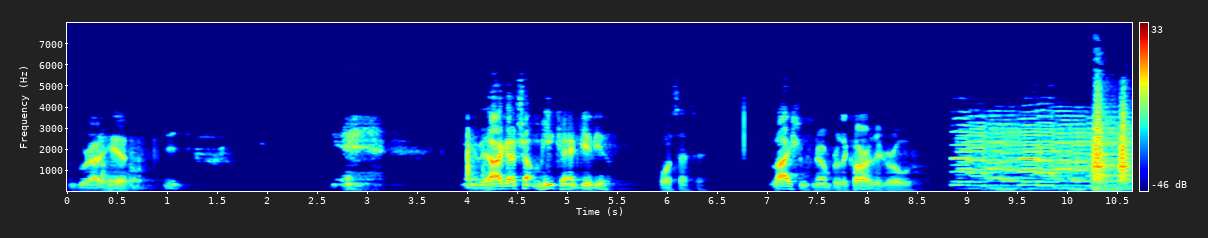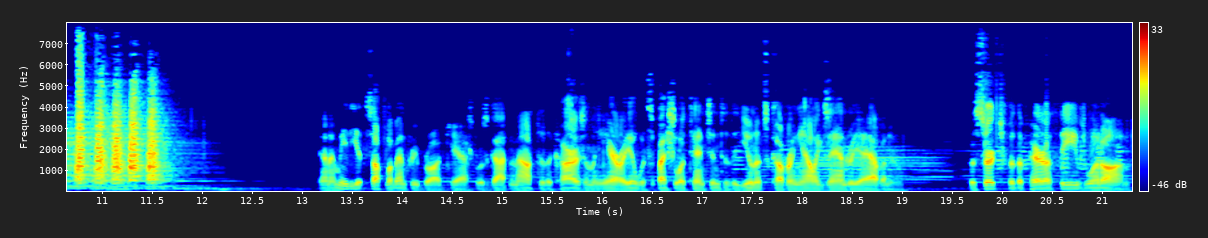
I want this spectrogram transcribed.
You go right ahead. Yeah. yeah, but I got something he can't give you. What's that, sir? License number of the car they drove. An immediate supplementary broadcast was gotten out to the cars in the area with special attention to the units covering Alexandria Avenue. The search for the pair of thieves went on,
